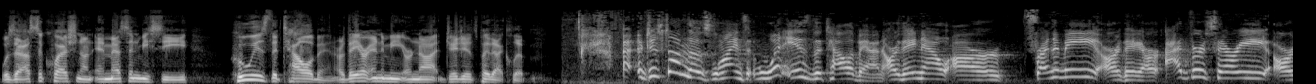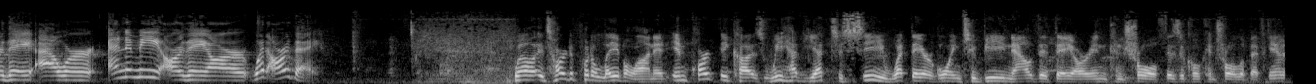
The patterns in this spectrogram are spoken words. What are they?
was asked a question on MSNBC Who is the Taliban? Are they our enemy or not? JJ, let's play that clip. Just on those lines, what is the Taliban? Are they now our frenemy? Are they our adversary? Are they our enemy? Are they our, what are they? Well, it's hard to put a label on it, in part because we have yet to see what they are going to be now that they are in control, physical control of Afghanistan.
